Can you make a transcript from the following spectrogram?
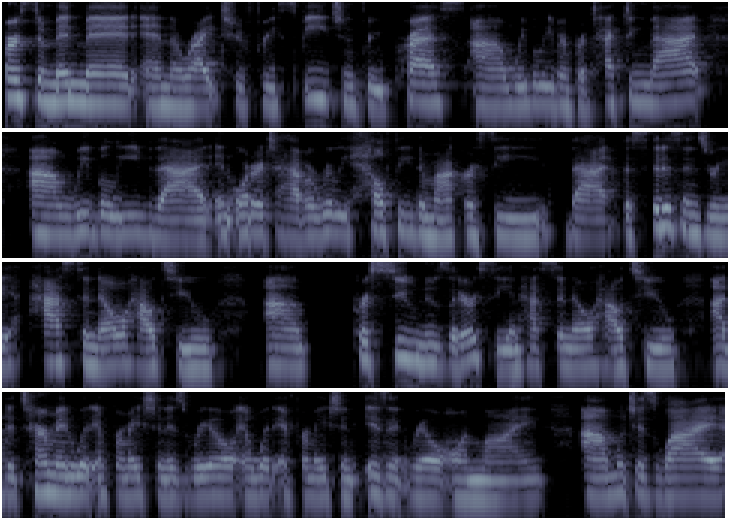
First Amendment and the right to free speech and free press. Um, we believe in protecting that. Um, we believe that in order to have a really healthy democracy, that the citizenry has to know how to um, pursue news literacy and has to know how to uh, determine what information is real and what information isn't real online, um, which is why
